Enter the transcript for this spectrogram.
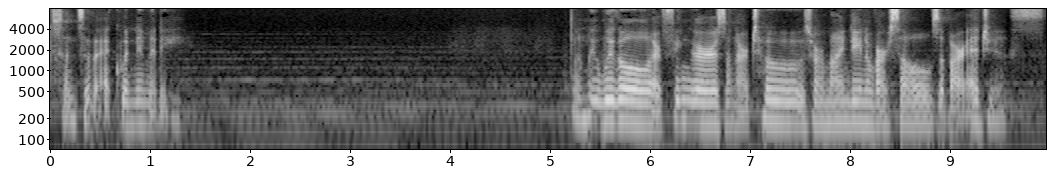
sense of equanimity. And we wiggle our fingers and our toes, reminding of ourselves of our edges.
